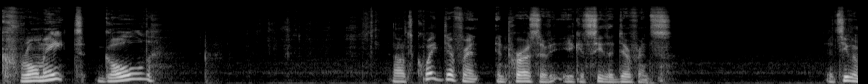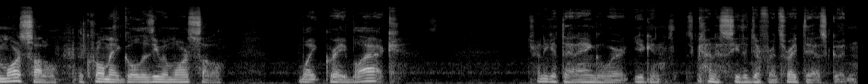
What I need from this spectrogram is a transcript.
Chromate Gold. Now it's quite different in person. You can see the difference. It's even more subtle. The chromate gold is even more subtle. White, gray, black. Trying to get that angle where you can kind of see the difference. Right there is good.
